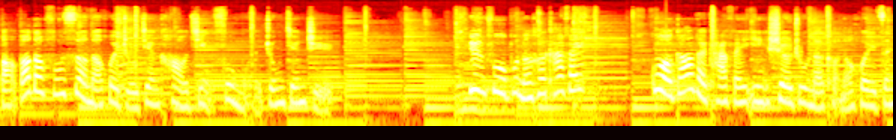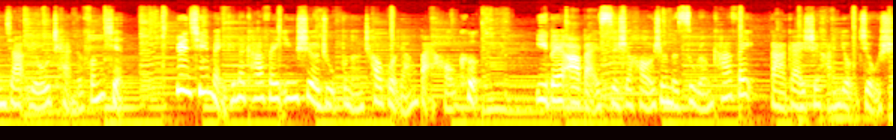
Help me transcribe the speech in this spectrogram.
宝宝的肤色呢会逐渐靠近父母的中间值。孕妇不能喝咖啡，过高的咖啡因摄入呢可能会增加流产的风险。孕期每天的咖啡因摄入不能超过两百毫克，一杯二百四十毫升的速溶咖啡大概是含有九十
